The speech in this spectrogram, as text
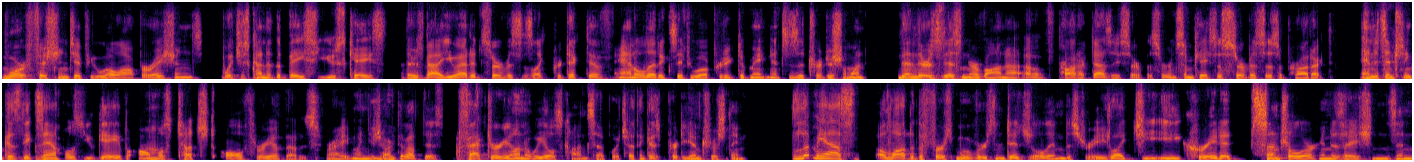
more efficient, if you will, operations, which is kind of the base use case. There's value added services like predictive analytics, if you will, predictive maintenance is a traditional one. Then there's this nirvana of product as a service, or in some cases, service as a product. And it's interesting because the examples you gave almost touched all three of those, right? When you mm-hmm. talked about this factory on wheels concept, which I think is pretty interesting. Let me ask a lot of the first movers in digital industry, like GE, created central organizations and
